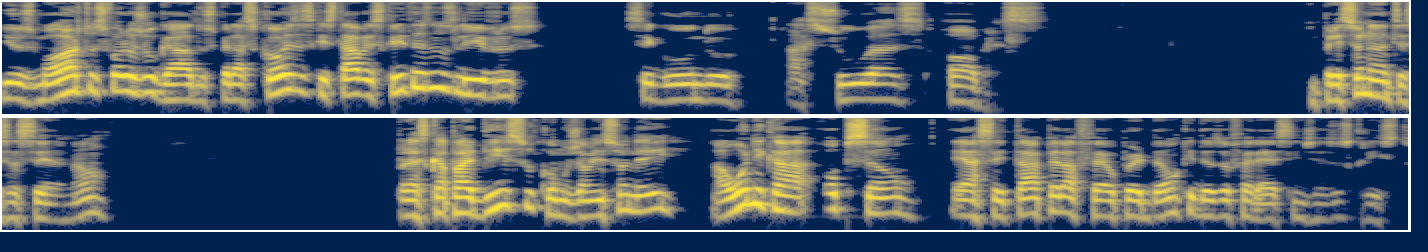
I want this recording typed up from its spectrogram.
E os mortos foram julgados pelas coisas que estavam escritas nos livros, segundo as suas obras. Impressionante essa cena, não? Para escapar disso, como já mencionei, a única opção é aceitar pela fé o perdão que Deus oferece em Jesus Cristo.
